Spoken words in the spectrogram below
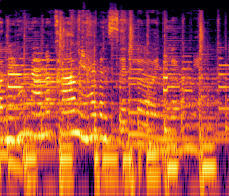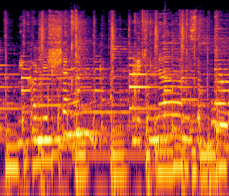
กรณ์ในห้องน้ำนะคะ มีให้เป็นเซตเลย มีอะไรบ้างเนี่ย มีคอนดิชั่นคอนดิชเนอร์ มีสบู่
